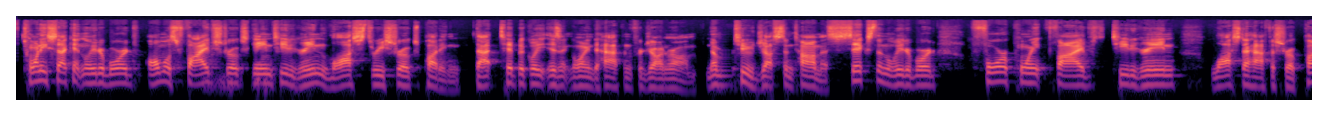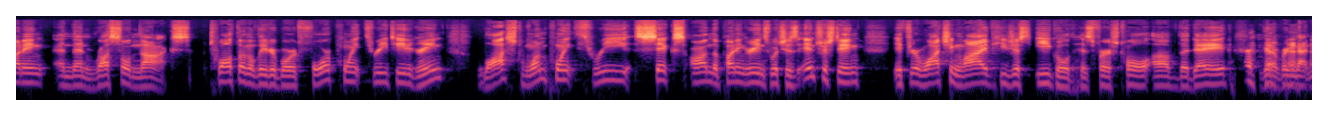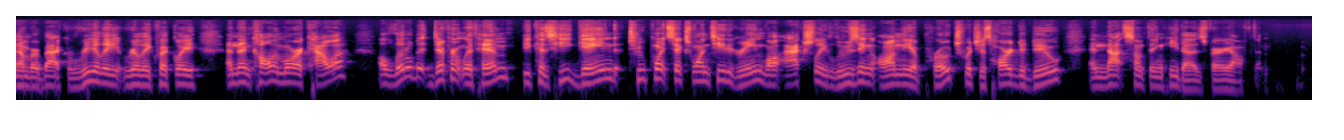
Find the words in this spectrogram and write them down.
22nd leaderboard, almost five strokes gained tee to green, lost three strokes putting. That typically isn't going to happen for Jon Rahm. Number two, Justin Thomas, sixth in the leaderboard, 4.5 tee to green, lost a half a stroke putting. And then Russell Knox, 12th on the leaderboard, 4.3 tee to green, lost 1.36 on the putting greens, which is interesting. If you're watching live, he just eagled his first hole of the day. I'm going to bring that number back really, really quickly. And then Collin Morikawa, a little bit different with him because he gained 2.61 tee to green while actually losing on the approach, which is hard to do and not something he does very often.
